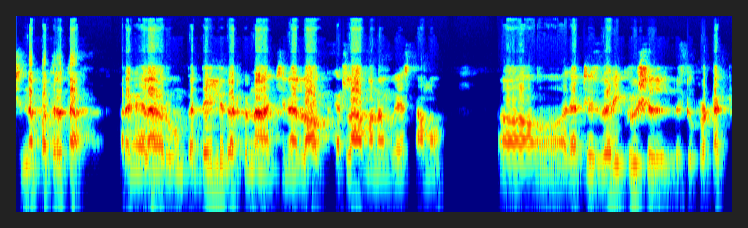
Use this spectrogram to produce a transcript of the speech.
చిన్న భద్రత పరంగా ఎలా రూమ్ పెద్ద ఇల్లు కట్టుకున్న చిన్న లాక్ ఎట్లా మనం వేస్తామో that is very crucial to protect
